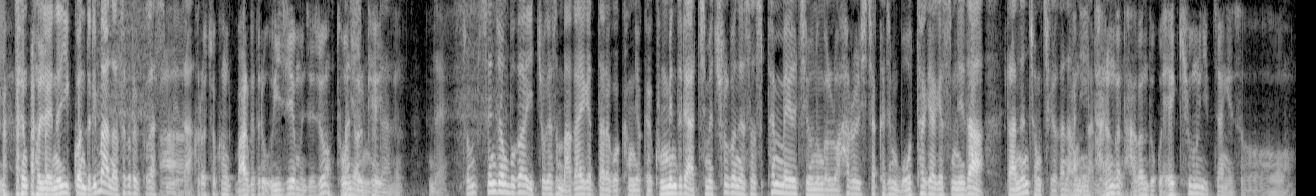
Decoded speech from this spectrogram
이층 걸려 있는 이권들이 많아서 그럴 것 같습니다. 아, 그렇죠. 그건 말 그대로 의지의 문제죠. 돈이 얽혀. 있는. 네. 좀 센 정부가 이쪽에서 막아야겠다라고 강력하게 국민들이 아침에 출근해서 스팸 메일 지우는 걸로 하루를 시작하지 못하게 하겠습니다라는 정치가가 아니 나온다면 다른 건 다 간두고 애 키우는 입장에서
